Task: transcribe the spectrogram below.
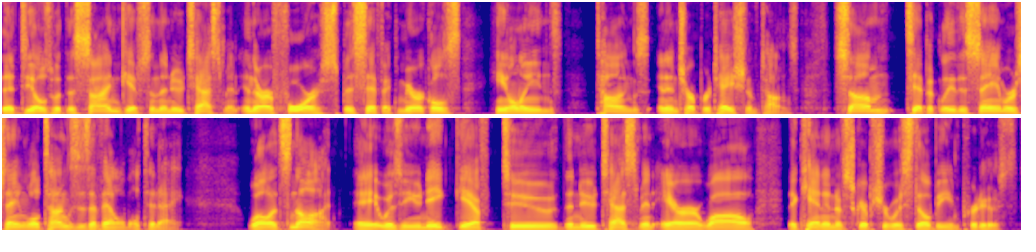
that deals with the sign gifts in the New Testament. And there are four specific miracles, healings, tongues, and interpretation of tongues. Some typically the same are saying, well, tongues is available today. Well, it's not. It was a unique gift to the New Testament era while the canon of Scripture was still being produced.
